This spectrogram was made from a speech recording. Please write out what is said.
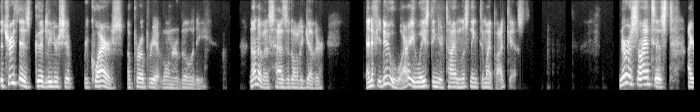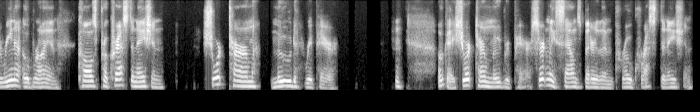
The truth is, good leadership requires appropriate vulnerability. None of us has it all together. And if you do, why are you wasting your time listening to my podcast? Neuroscientist Irena O'Brien calls procrastination short term mood repair. okay, short term mood repair certainly sounds better than procrastination.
